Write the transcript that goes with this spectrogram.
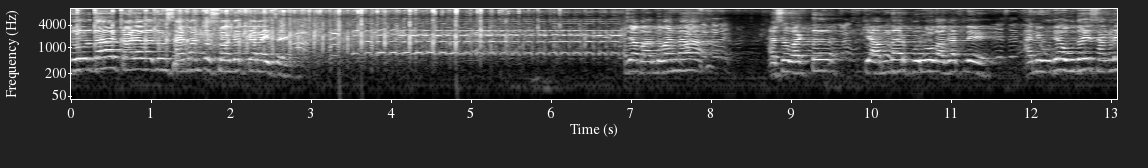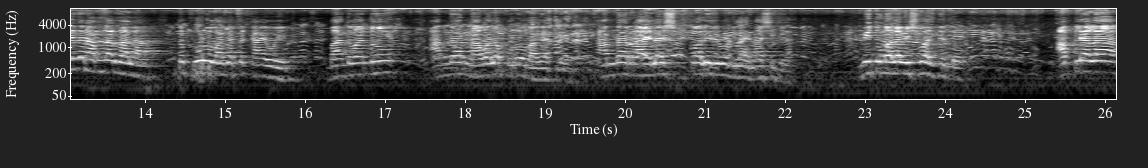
जोरदार टाळ्या वाजवून साहेबांचं स्वागत करायचंय. माझ्या बांधवांना असं वाटतं की आमदार पूर्व भागातले आणि उद्या उदय सांगळे जर आमदार झाला तर पूर्व भागाचं काय होईल? बांधवांनो आमदार नावाला पूर्व भागातले. आमदार राहायला कॉलेज रोडला आहे नाशिकला. मी तुम्हाला विश्वास देतो. आपल्याला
